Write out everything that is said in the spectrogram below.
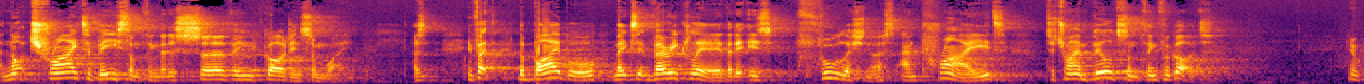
and not try to be something that is serving God in some way. As, in fact, the Bible makes it very clear that it is foolishness and pride to try and build something for God. You know,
